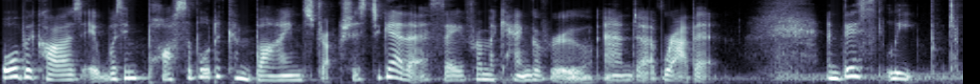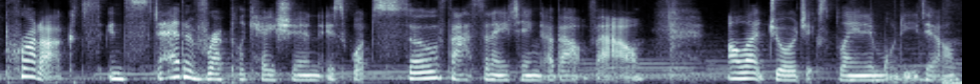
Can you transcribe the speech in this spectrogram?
or because it was impossible to combine structures together, say from a kangaroo and a rabbit. And this leap to products instead of replication is what's so fascinating about Vow. I'll let George explain in more detail.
